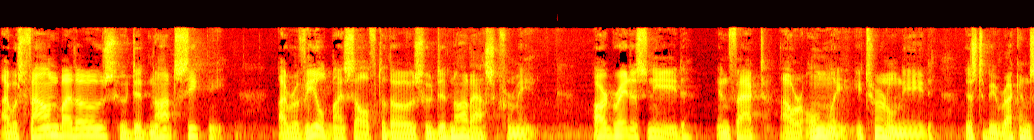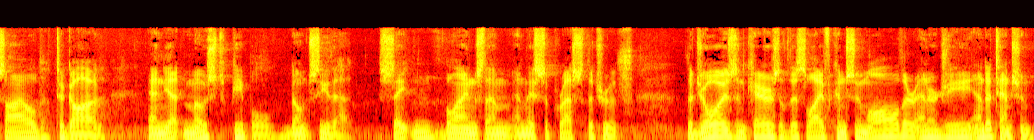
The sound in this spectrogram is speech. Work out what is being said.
I was found by those who did not seek me. I revealed myself to those who did not ask for me. Our greatest need, in fact, our only eternal need, is to be reconciled to God, and yet most people don't see that. Satan blinds them and they suppress the truth. The joys and cares of this life consume all their energy and attention.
